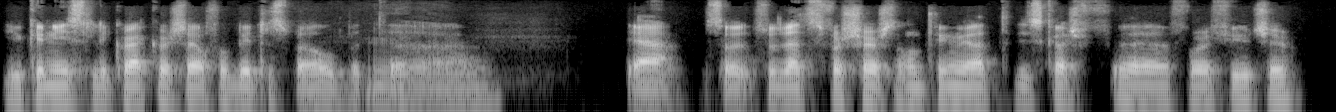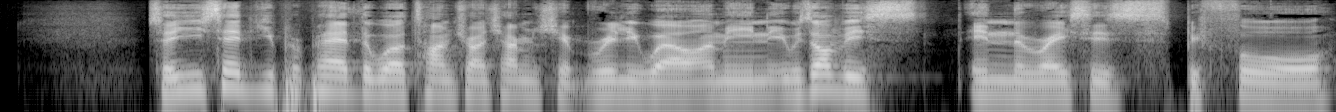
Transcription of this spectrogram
you can easily crack yourself a bit as well. But mm. yeah, so so that's for sure something we have to discuss uh, for the future. So you said you prepared the World Time Trial Championship really well. I mean, it was obvious in the races before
